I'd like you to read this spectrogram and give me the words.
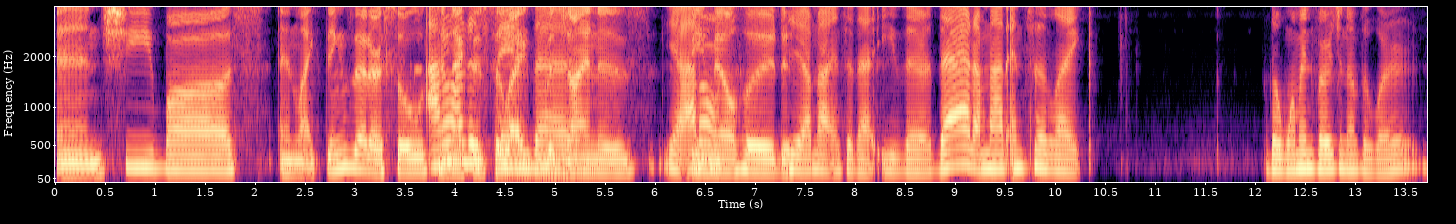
and she boss and like things that are so connected to like that. vaginas, Yeah, I femalehood. Yeah, I'm not into that either. That I'm not into like the woman version of the word.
